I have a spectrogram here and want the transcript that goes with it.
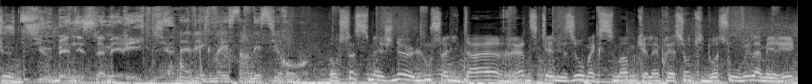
Que Dieu bénisse l'Amérique. Avec Vincent Dessureau. Donc ça, s'imaginer un loup solitaire radicalisé au maximum qui a l'impression qu'il doit sauver l'Amérique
